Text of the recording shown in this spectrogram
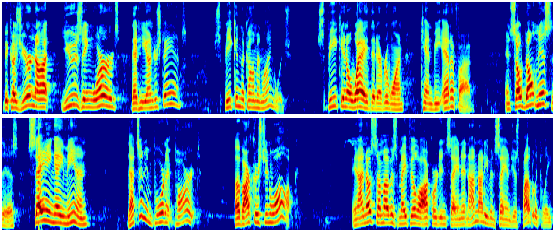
because you're not using words that he understands. Speak in the common language, speak in a way that everyone can be edified. And so don't miss this. Saying amen, that's an important part of our Christian walk. And I know some of us may feel awkward in saying it, and I'm not even saying just publicly,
